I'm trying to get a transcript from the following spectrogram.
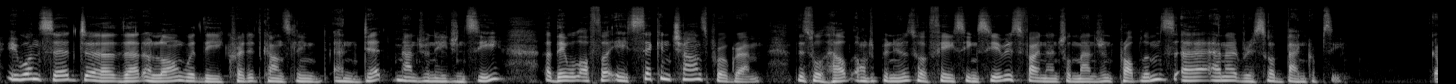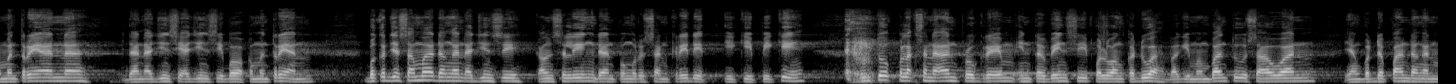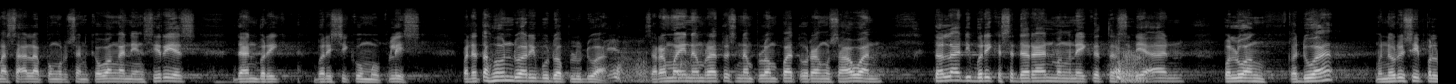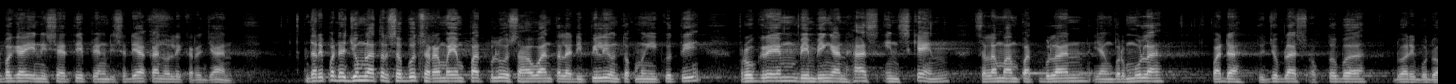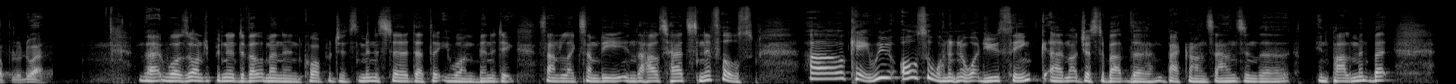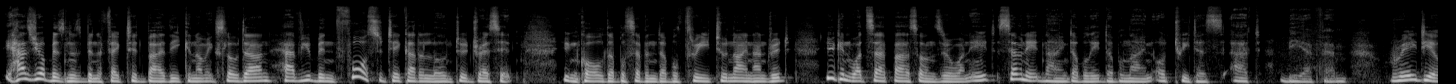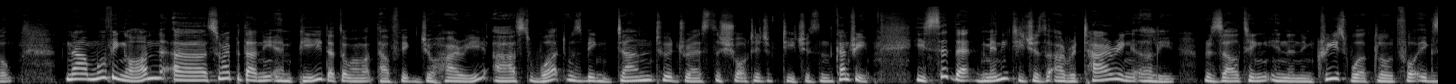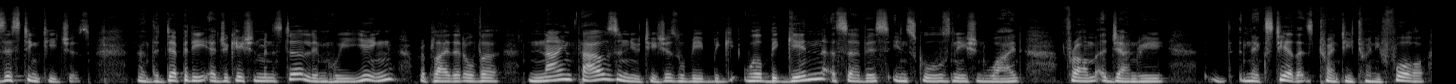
Ewon said uh, that along with the Credit Counseling and Debt Management Agency, uh, they will offer a second chance program. This will help entrepreneurs who are facing serious financial management problems uh, and at risk of bankruptcy. Kementerian uh, dan agensi-agensi bawah kementerian bekerjasama dengan agensi kaunseling dan pengurusan kredit AKPK untuk pelaksanaan program intervensi peluang kedua bagi membantu usahawan yang berdepan dengan masalah pengurusan kewangan yang serius dan berisiko muflis. Pada tahun 2022, seramai 664 orang usahawan telah diberi kesedaran mengenai ketersediaan peluang kedua menerusi pelbagai inisiatif yang disediakan oleh kerajaan. Daripada jumlah tersebut, seramai 40 usahawan telah dipilih untuk mengikuti program bimbingan khas InScan selama 4 bulan yang bermula pada 17 Oktober 2022. That was Entrepreneur Development and Cooperatives Minister Dr. Ewon Benedick. Sounded like somebody in the house had sniffles. Uh, okay, we also want to know what you think, uh, not just about the background sounds in the in Parliament, but has your business been affected by the economic slowdown? Have you been forced to take out a loan to address it? You can call double seven double three two nine hundred. You can WhatsApp us on 018 789 8899 or tweet us at BFM Radio. Now, moving on, uh, Sungai Petani MP Dr. Muhammad Taufik Johari asked what was being done to address the shortage of teachers in the country. He said that many teachers are retiring early, resulting in an increased workload for existing teachers. Now, the Deputy Education Minister, Lim Hui Ying, replied that over 9,000 new teachers will, be, will begin a service in schools nationwide from January next year, that's 2024,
